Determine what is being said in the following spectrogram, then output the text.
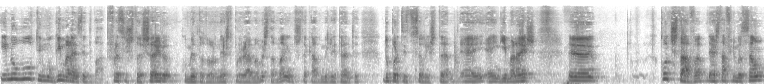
e no último Guimarães em Debate, Francisco Teixeira, comentador neste programa, mas também um destacado militante do Partido Socialista em, em Guimarães, eh, contestava esta afirmação,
